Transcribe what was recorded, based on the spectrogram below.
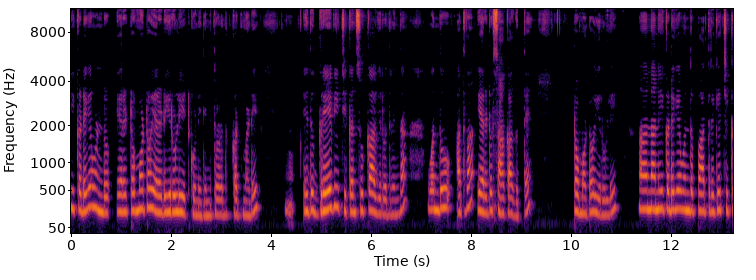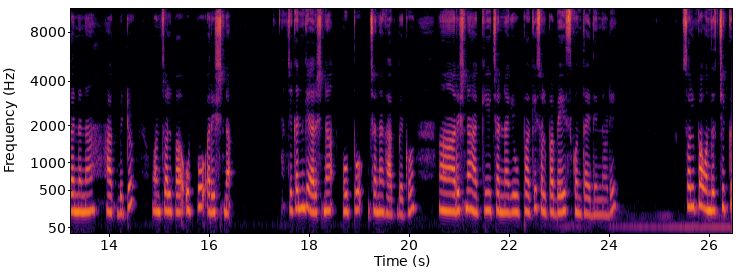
ಈ ಕಡೆಗೆ ಒಂದು ಎರಡು ಟೊಮೊಟೊ, ಎರಡು ಈರುಳ್ಳಿ ಇಟ್ಕೊಂಡಿದ್ದೀನಿ ತೊಳೆದು ಕಟ್ ಮಾಡಿ. ಇದು ಗ್ರೇವಿ ಚಿಕನ್ ಸುಕ್ಕ ಆಗಿರೋದ್ರಿಂದ ಒಂದು ಅಥವಾ ಎರಡು ಸಾಕಾಗುತ್ತೆ ಟೊಮೊಟೊ, ಈರುಳ್ಳಿ. ನಾನು ಈ ಕಡೆಗೆ ಒಂದು ಪಾತ್ರೆಗೆ ಚಿಕನನ್ನು ಹಾಕಿಬಿಟ್ಟು ಒಂದು ಸ್ವಲ್ಪ ಉಪ್ಪು ಅರಿಶಿನ ಚಿಕನ್ಗೆ ಅರಿಶಿನ ಉಪ್ಪು ಚೆನ್ನಾಗಿ ಹಾಕಬೇಕು. ಅರಿಶಿನ ಹಾಕಿ ಚೆನ್ನಾಗಿ ಉಪ್ಪು ಹಾಕಿ ಸ್ವಲ್ಪ ಬೇಯಿಸ್ಕೊತಾ ಇದ್ದೀನಿ ನೋಡಿ. ಸ್ವಲ್ಪ ಒಂದು ಚಿಕ್ಕ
